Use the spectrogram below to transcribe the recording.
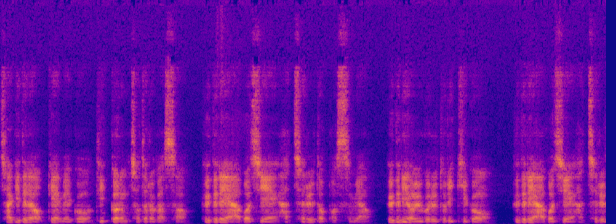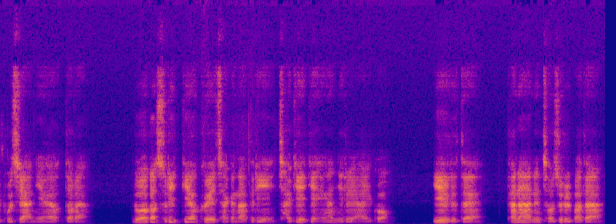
자기들의 어깨에 메고 뒷걸음 쳐들어가서 그들의 아버지의 하체를 덮었으며 그들이 얼굴을 돌이키고 그들의 아버지의 하체를 보지 아니하였더라. 노아가 술이 깨어 그의 작은 아들이 자기에게 행한 일을 알고 이에 이르되 가나안은 저주를 받아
